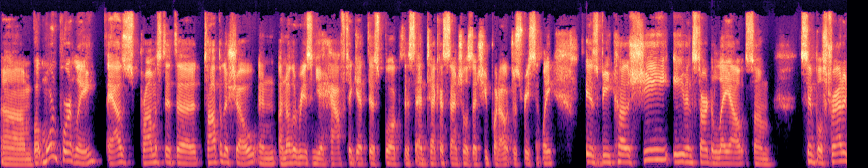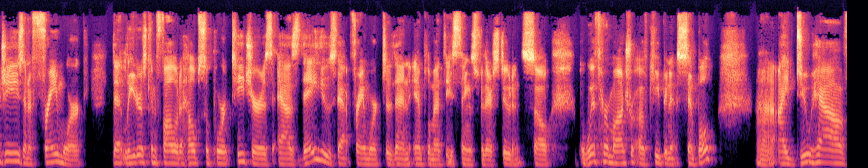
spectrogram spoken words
Um, but more importantly, as promised at the top of the show, and another reason you have to get this book, this Ed Tech Essentials that she put out just recently, is because she even started to lay out some simple strategies and a framework that leaders can follow to help support teachers as they use that framework to then implement these things for their students. So, with her mantra of keeping it simple, uh, I do have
